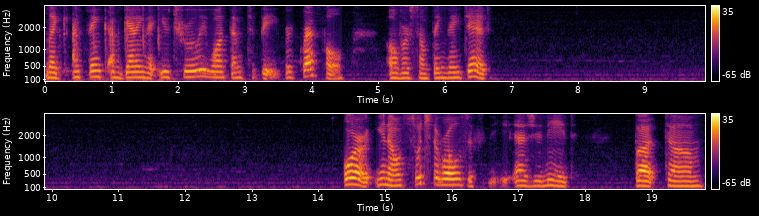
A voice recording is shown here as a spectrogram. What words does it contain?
Like, I think I'm getting that you truly want them to be regretful over something they did. Or, you know, switch the roles if as you need. But um,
